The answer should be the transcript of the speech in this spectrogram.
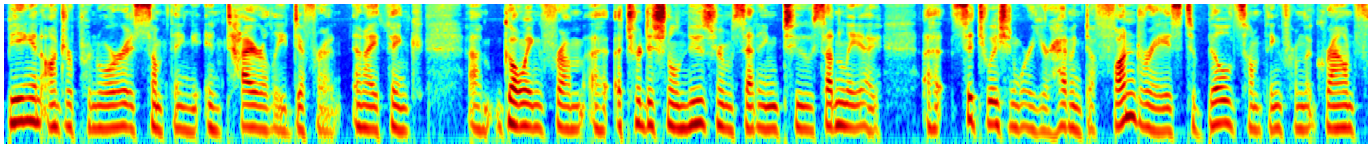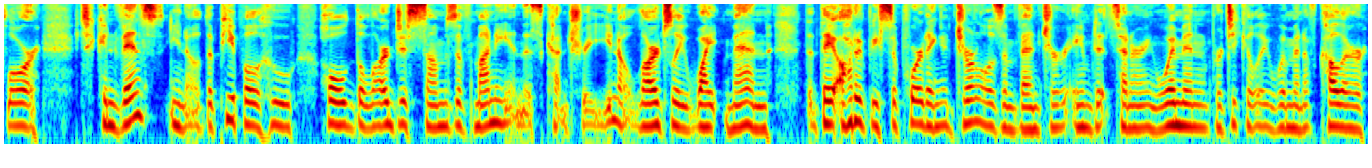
being an entrepreneur is something entirely different. And I think um, going from a, a, traditional newsroom setting to suddenly a, a, situation where you're having to fundraise to build something from the ground floor to convince, you know, the people who hold the largest sums of money in this country, you know, largely white men, that they ought to be supporting a journalism venture aimed at centering women, particularly women of color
